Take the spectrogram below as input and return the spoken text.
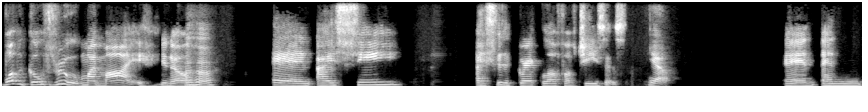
what would go through my mind? You know Mhm. and I see I see the great love of Jesus Yeah. and and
